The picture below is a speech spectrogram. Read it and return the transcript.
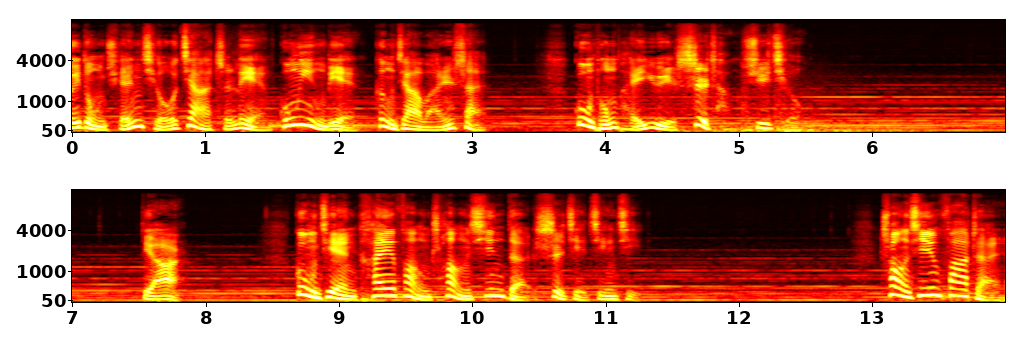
推动全球价值链、供应链更加完善。共同培育市场需求。第二，共建开放创新的世界经济。创新发展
